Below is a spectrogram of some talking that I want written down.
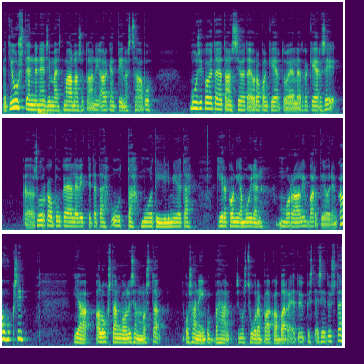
Et just ennen ensimmäistä maailmansotaa niin Argentiinasta saapui muusikoita ja tanssijoita Euroopan kiertueelle, jotka kiersi suurkaupunkeja ja levitti tätä uutta muoti-ilmiötä kirkon ja muiden moraalinvartijoiden kauhuksi. Ja aluksi tango oli semmoista osa niin kuin vähän semmoista suurempaa kabaree-tyyppistä esitystä.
